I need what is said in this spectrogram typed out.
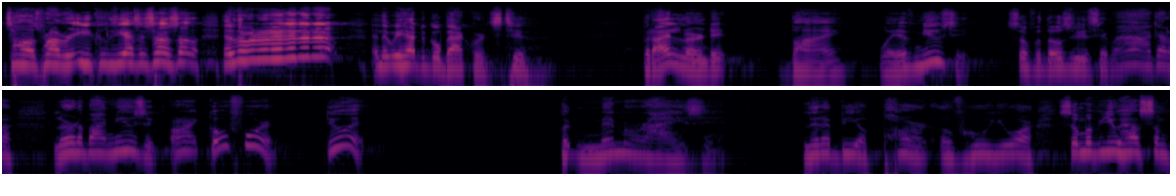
Psalms, Proverbs, Ecclesiastes, Psalms, and then we had to go backwards too. But I learned it by way of music. So for those of you who say, "Wow, I gotta learn about music," all right, go for it, do it. But memorize it. Let it be a part of who you are. Some of you have some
